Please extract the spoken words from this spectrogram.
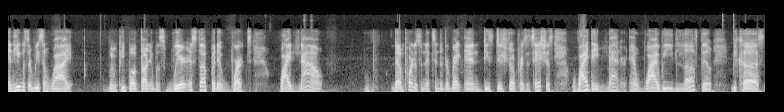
and he was the reason why when people thought it was weird and stuff, but it worked. Why now the importance of Nintendo Direct and these digital presentations, why they matter and why we love them because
